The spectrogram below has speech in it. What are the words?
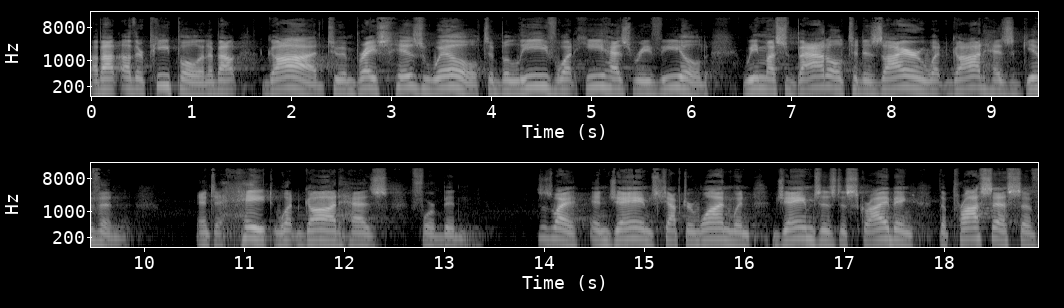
about other people and about God, to embrace His will, to believe what He has revealed. We must battle to desire what God has given and to hate what God has forbidden. This is why in James chapter 1, when James is describing the process of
